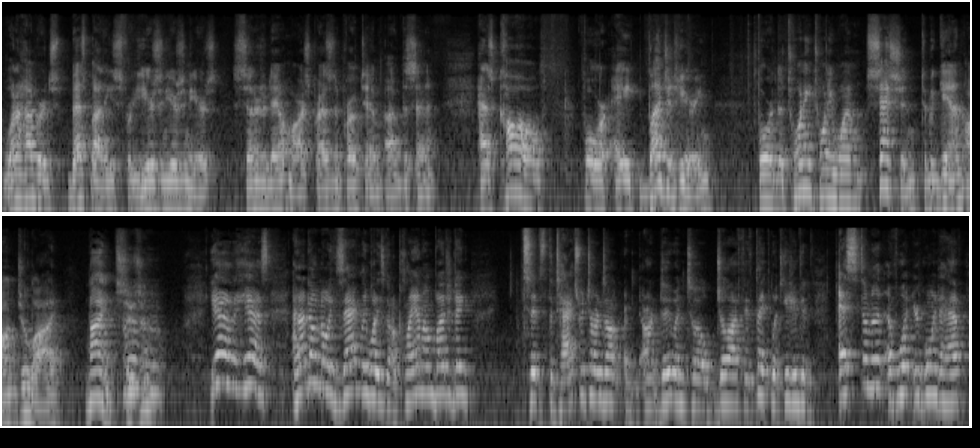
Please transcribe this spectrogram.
one of Hubbard's best buddies for years and years and years, Senator Del Marsh, President pro tem of the Senate, has called for a budget hearing for the 2021 session to begin on July 9th. Susan? Yeah, he has. And I don't know exactly what he's going to plan on budgeting since the tax returns aren't, aren't due until July 15th, which gives you an estimate of what you're going to have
